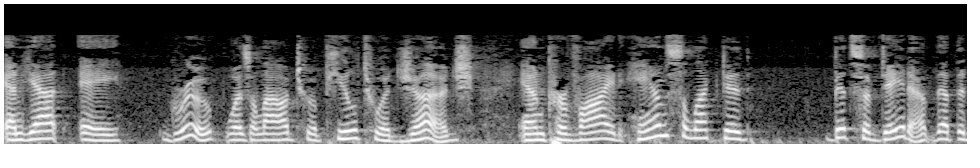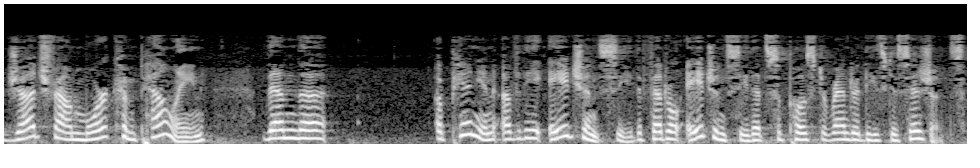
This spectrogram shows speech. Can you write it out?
And yet a group was allowed to appeal to a judge and provide hand selected bits of data that the judge found more compelling than the opinion of the agency, the federal agency that's supposed to render these decisions.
